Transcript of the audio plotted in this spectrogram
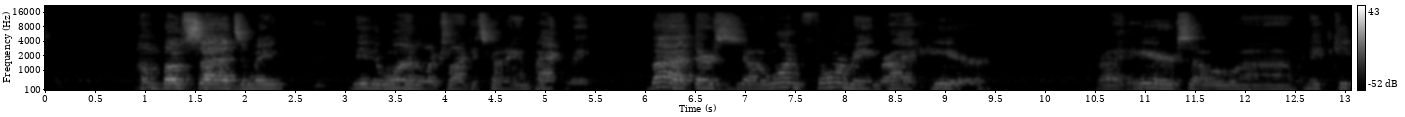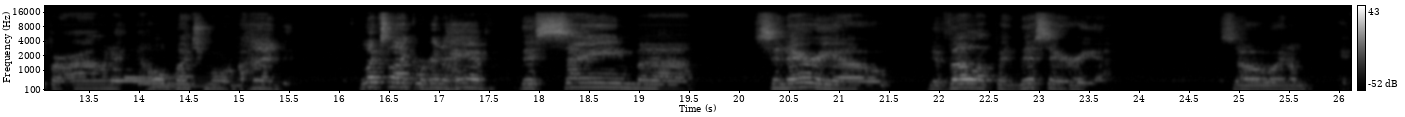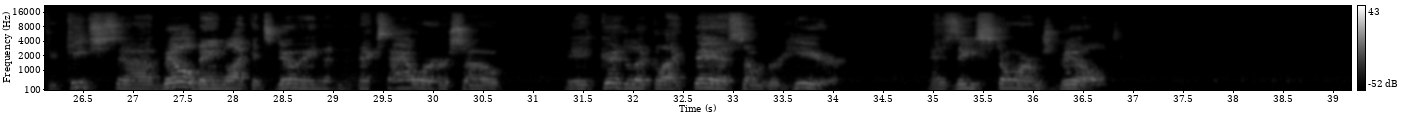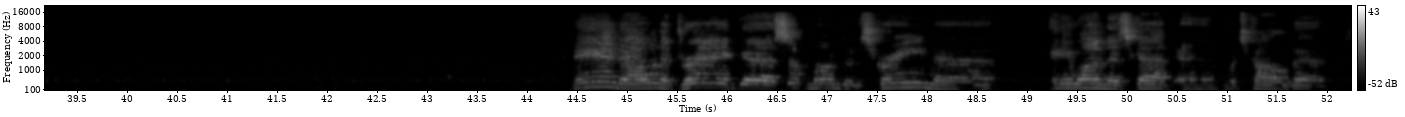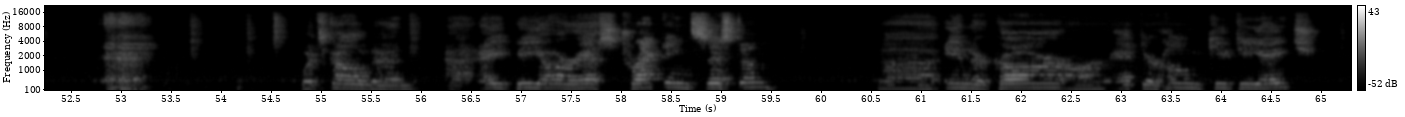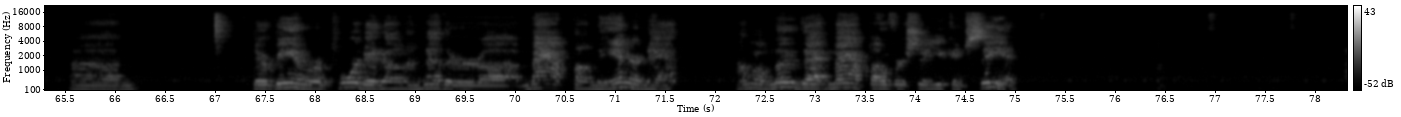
on both sides of me. Neither one looks like it's going to impact me. But there's uh, one forming right here, right here, so uh, we need to keep our eye on it and a whole bunch more behind it. Looks like we're going to have this same uh, scenario develop in this area. So, and um, if it keeps uh, building like it's doing in the next hour or so, it could look like this over here as these storms build. And I want to drag uh, something onto the screen. Uh, anyone that's got uh, what's called uh, what's called an uh, APRS tracking system uh, in their car or at their home QTH. Um, they're being reported on another uh, map on the internet. I'm going to move that map over so you can see it.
